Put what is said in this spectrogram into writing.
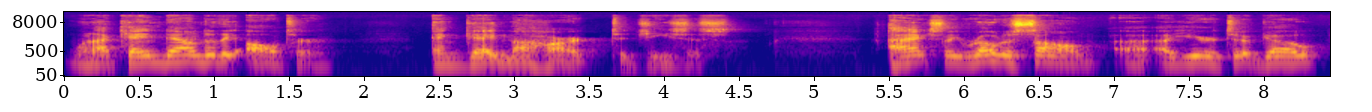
when I came down to the altar and gave my heart to Jesus. I actually wrote a song uh, a year or two ago.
